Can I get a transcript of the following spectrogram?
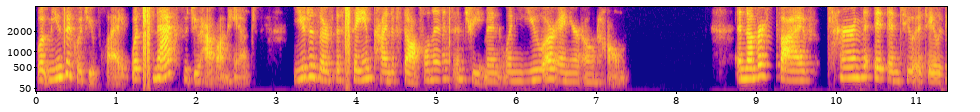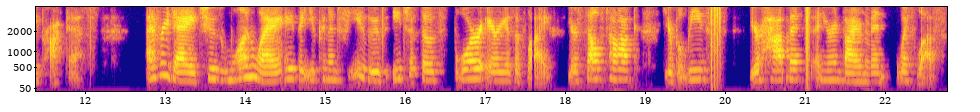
What music would you play? What snacks would you have on hand? You deserve the same kind of thoughtfulness and treatment when you are in your own home. And number five, turn it into a daily practice. Every day, choose one way that you can infuse each of those four areas of life your self talk, your beliefs, your habits, and your environment with love.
